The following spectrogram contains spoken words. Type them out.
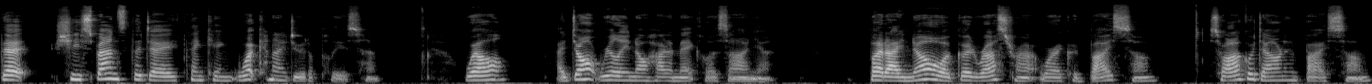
that she spends the day thinking, what can I do to please him? Well, I don't really know how to make lasagna, but I know a good restaurant where I could buy some. So I'll go down and buy some.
